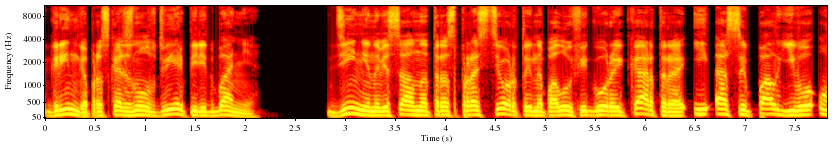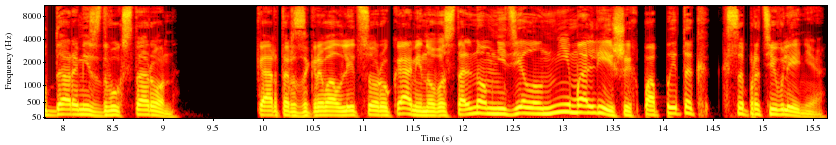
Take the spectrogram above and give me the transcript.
Гринго проскользнул в дверь перед Банни. Динни нависал над распростертой на полу фигурой Картера и осыпал его ударами с двух сторон. Картер закрывал лицо руками, но в остальном не делал ни малейших попыток к сопротивлению.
